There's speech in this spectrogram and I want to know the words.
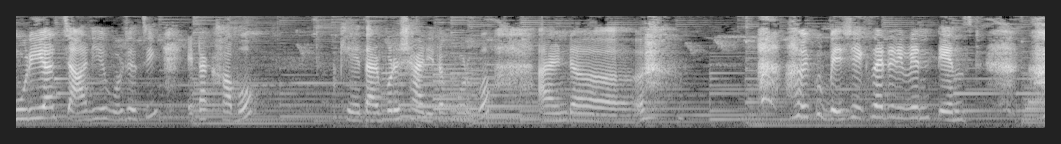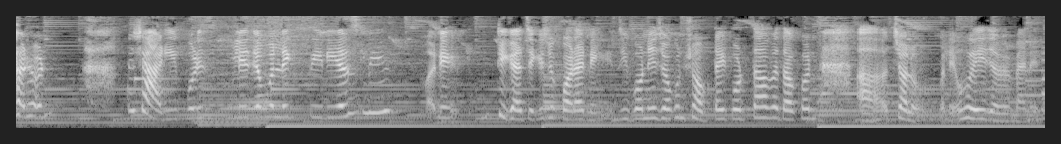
মুড়ি আর চা নিয়ে বসেছি। এটা খাব, খেয়ে তারপরে শাড়িটা পরবো। অ্যান্ড আমি খুব বেশি এক্সাইটেড ইভেন টেন্সড কারণ, শাড়ি পরে স্কুলে যাব লাইক সিরিয়াসলি মানে ঠিক আছে, কিছু করার নেই। জীবনে যখন সবটাই করতে হবে, তখন চলো মানে হয়ে যাবে ম্যানেজ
